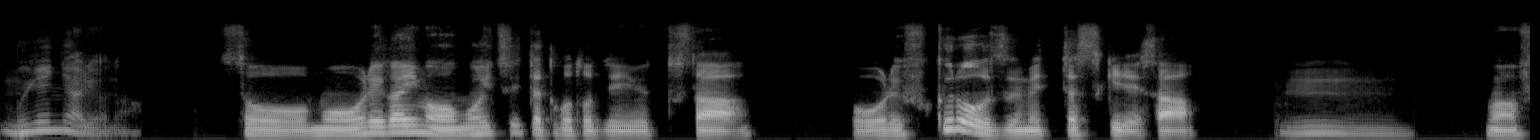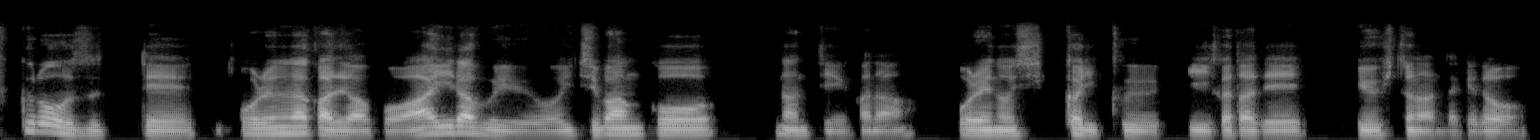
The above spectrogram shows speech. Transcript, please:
無限にあるよな。そう、もう俺が今思いついたことで言うとさ、俺、フクローズめっちゃ好きでさ、うん。まあ、フクローズって、俺の中ではこう、I love you を一番こう、なんていうかな、俺のしっかり食う言い方で言う人なんだけど、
